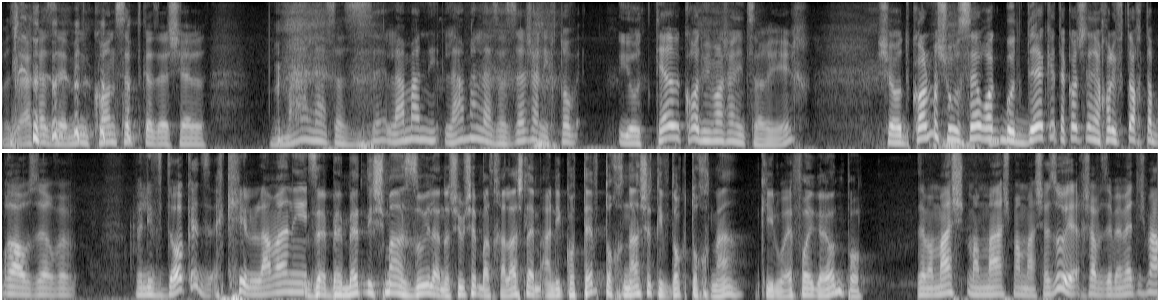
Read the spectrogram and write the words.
וזה היה כזה מין קונספט כזה של מה לעזאזל, למה, אני- למה לעזאזל שאני אכתוב יותר קוד ממה שאני צריך, שעוד כל מה שהוא עושה הוא רק בודק את הקוד שלי, אני יכול לפתוח את הבראוזר ו... ולבדוק את זה, כאילו, למה אני... זה באמת נשמע הזוי לאנשים שבהתחלה שלהם, אני כותב תוכנה שתבדוק תוכנה? כאילו, איפה ההיגיון פה? זה ממש ממש ממש הזוי. עכשיו, זה באמת נשמע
